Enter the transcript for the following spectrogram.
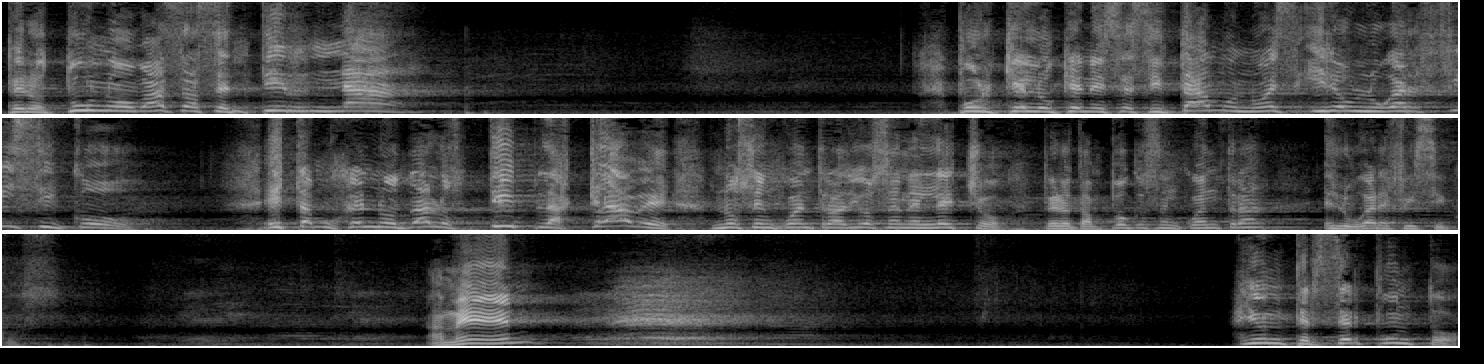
pero tú no vas a sentir nada. Porque lo que necesitamos no es ir a un lugar físico. Esta mujer nos da los tips, las claves. No se encuentra a Dios en el lecho, pero tampoco se encuentra en lugares físicos. Amén. Hay un tercer punto.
